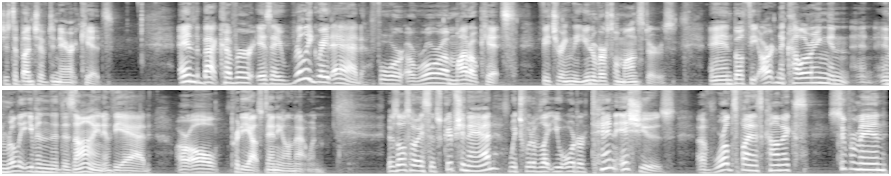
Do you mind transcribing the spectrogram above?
just a bunch of generic kids. And the back cover is a really great ad for Aurora Model Kits featuring the Universal Monsters. And both the art and the coloring and, and, and really even the design of the ad are all pretty outstanding on that one. There's also a subscription ad, which would have let you order 10 issues of World's Finest Comics, Superman,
